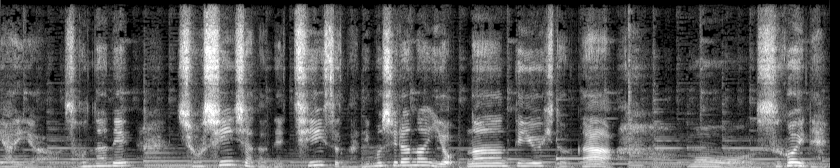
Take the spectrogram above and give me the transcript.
やいやそんなね初心者のねチーズ何も知らないよなんていう人がもうすごいね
